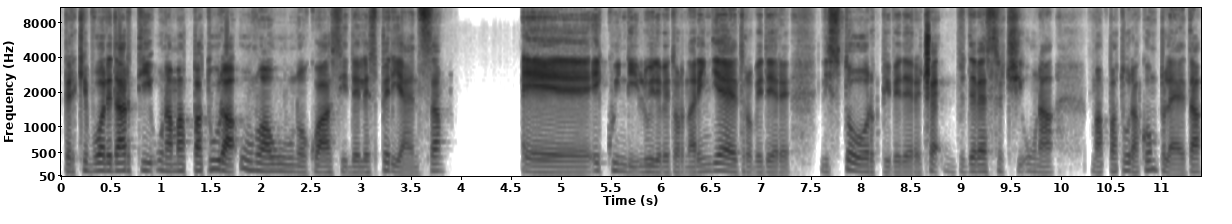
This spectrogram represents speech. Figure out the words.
perché vuole darti una mappatura uno a uno quasi dell'esperienza e, e, quindi lui deve tornare indietro, vedere gli storpi, vedere, cioè deve esserci una mappatura completa,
